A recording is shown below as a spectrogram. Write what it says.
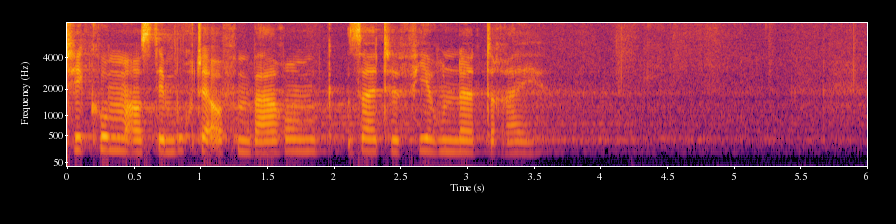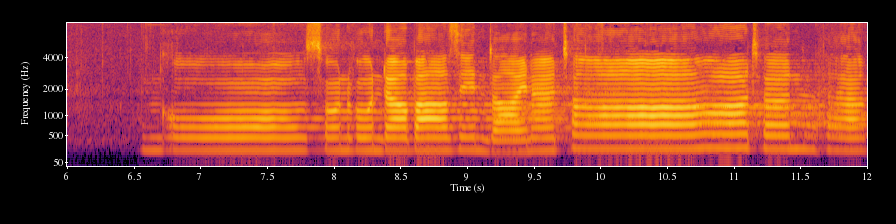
Kantikum aus dem Buch der Offenbarung, Seite 403. Groß und wunderbar sind deine Taten, Herr,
